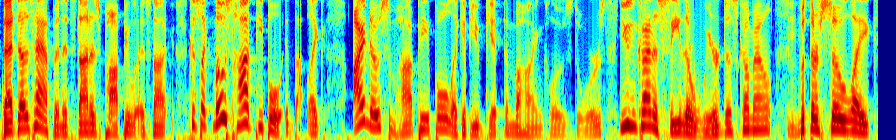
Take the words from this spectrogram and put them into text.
That does happen. It's not as popular. It's not because like most hot people, like I know some hot people. Like if you get them behind closed doors, you can kind of see their weirdness come out. But they're so like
